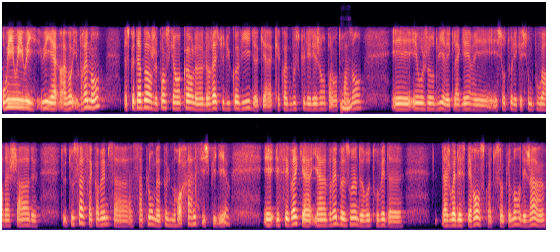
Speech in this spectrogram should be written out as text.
Oui, oui, oui, oui, ah vraiment. Parce que d'abord, je pense qu'il y a encore le, reste du Covid qui a, qui a, quand même bousculé les gens pendant trois mhm. ans. Et, et aujourd'hui, avec la guerre et, et, surtout les questions de pouvoir d'achat, de, tout, ça, ça quand même, ça, ça plombe un peu le moral, si je puis dire. Et, et c'est vrai qu'il y, y, a un vrai besoin de retrouver de, la joie de l'espérance, quoi, tout simplement déjà. Hein.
